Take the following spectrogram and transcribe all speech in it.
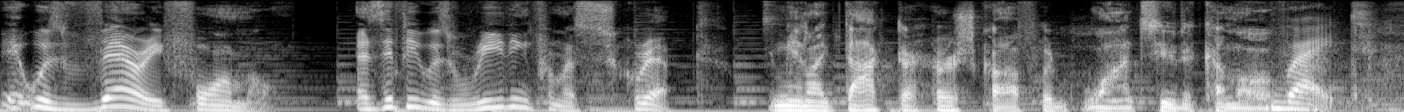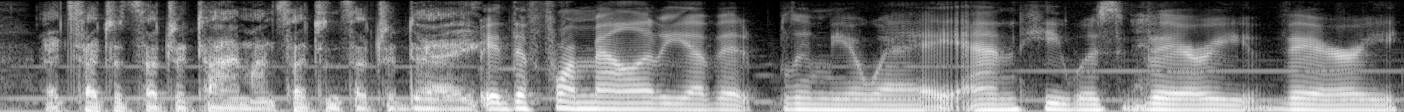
It was very formal, as if he was reading from a script. I mean, like Dr. Herschkopf would wants you to come over. Right. At such and such a time on such and such a day. It- the formality of it blew me away and he was very very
